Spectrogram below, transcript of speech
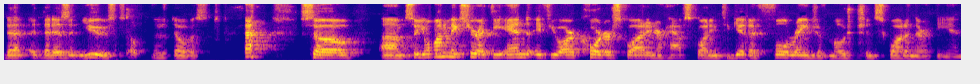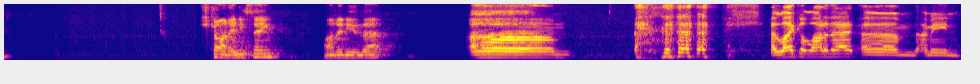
that, that isn't used. Oh, there's Dovis. so, um, so you want to make sure at the end, if you are quarter squatting or half squatting, to get a full range of motion squat in there at the end. Sean, anything on any of that? Um, I like a lot of that. Um, I mean,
